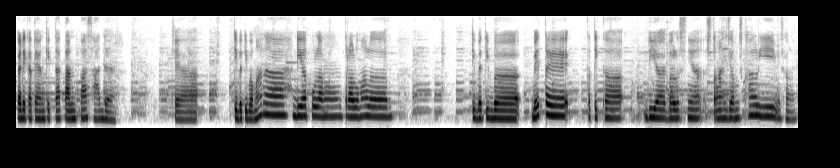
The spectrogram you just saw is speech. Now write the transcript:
PDKT kita tanpa sadar. Kayak tiba-tiba marah dia pulang terlalu malam. Tiba-tiba bete ketika dia balesnya setengah jam sekali misalnya.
